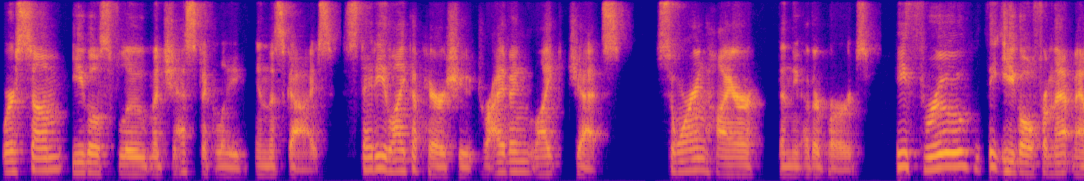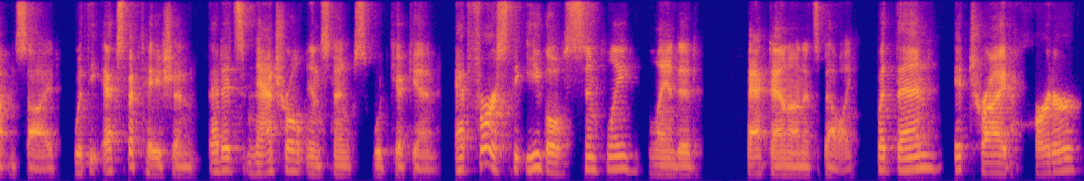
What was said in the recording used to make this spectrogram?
where some eagles flew majestically in the skies, steady like a parachute, driving like jets, soaring higher than the other birds. He threw the eagle from that mountainside with the expectation that its natural instincts would kick in. At first, the eagle simply landed back down on its belly. But then it tried harder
